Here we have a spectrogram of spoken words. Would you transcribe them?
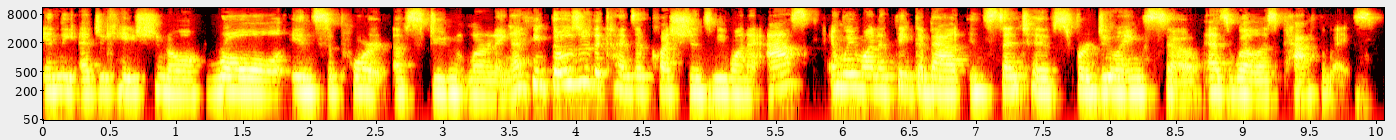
in the educational role in support of student learning? I think those are the kinds of questions we want to ask, and we want to think about incentives for doing so as well as pathways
